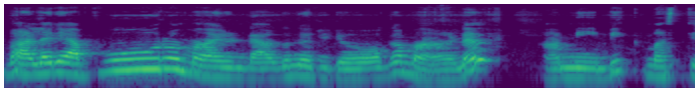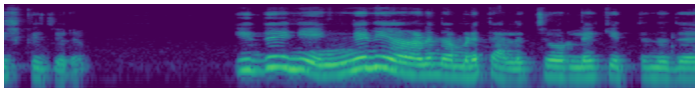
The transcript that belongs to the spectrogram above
വളരെ അപൂർവമായി ഉണ്ടാകുന്ന ഒരു രോഗമാണ് അമീബിക് മസ്തിഷ്ക ജ്വരം ഇത് ഇനി എങ്ങനെയാണ് നമ്മുടെ തലച്ചോറിലേക്ക് എത്തുന്നത്?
